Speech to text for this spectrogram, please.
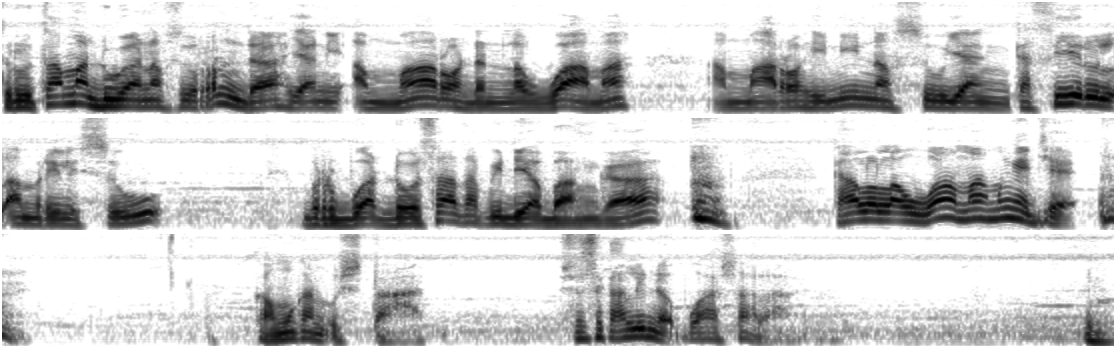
terutama dua nafsu rendah, yakni ammaroh dan lawamah. Ammaroh ini nafsu yang kasirul amrilisu, berbuat dosa tapi dia bangga. Kalau lawamah mengejek. Kamu kan ustadz. Sesekali tidak puasa lah. Loh,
